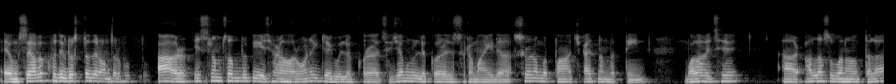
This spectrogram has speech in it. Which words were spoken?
এবং সে হবে ক্ষতিগ্রস্তদের অন্তর্ভুক্ত। আর ইসলাম শব্দটি এছাড়াও আর অনেক জায়গায় উল্লেখ করা আছে, যেমন উল্লেখ করা আছে সুরা মাইদা, সুরা নম্বর পাঁচ, আয়াত নম্বর তিন। বলা হয়েছে, আর আল্লাহ সুবাহতালা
